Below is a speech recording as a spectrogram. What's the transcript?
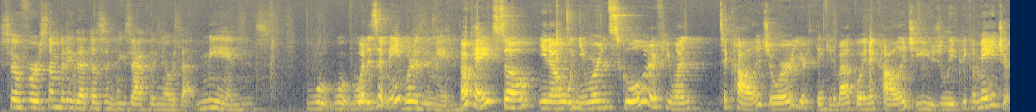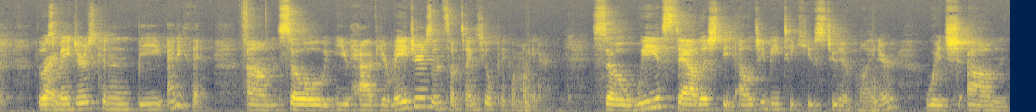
So, for somebody that doesn't exactly know what that means, what, what, What does it mean? What does it mean? Okay, so you know, when you were in school or if you went to college or you're thinking about going to college, you usually pick a major. Those Right. majors can be anything. Um, so you have your majors and sometimes you'll pick a minor. So we established the LGBTQ student minor, which um,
